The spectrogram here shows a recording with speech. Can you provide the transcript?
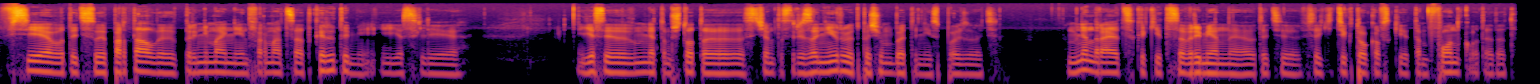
все вот эти свои порталы принимания информации открытыми, и если если у меня там что-то с чем-то срезонирует, почему бы это не использовать? Мне нравятся какие-то современные вот эти всякие тиктоковские, там фонк вот этот.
